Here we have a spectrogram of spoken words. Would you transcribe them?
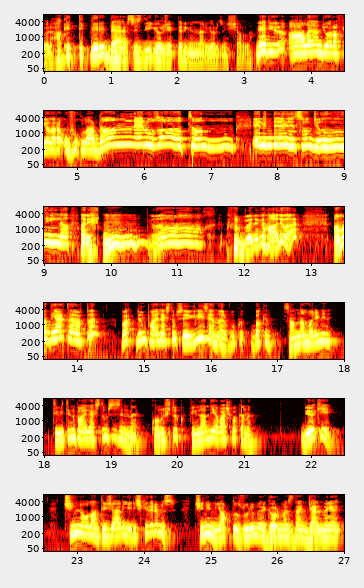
böyle hak ettikleri değersizliği görecekleri günler görürüz inşallah. Ne diyor? Ağlayan coğrafyalara ufuklardan el uzatan elinde sancağıyla hani hmm, ah böyle bir hali var. Ama diğer taraftan bak dün paylaştım sevgili izleyenler bakın Sanna Marin'in tweetini paylaştım sizinle. Konuştuk. Finlandiya Başbakanı. Diyor ki Çin'le olan ticari ilişkilerimiz Çin'in yaptığı zulümleri görmezden gelmeye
